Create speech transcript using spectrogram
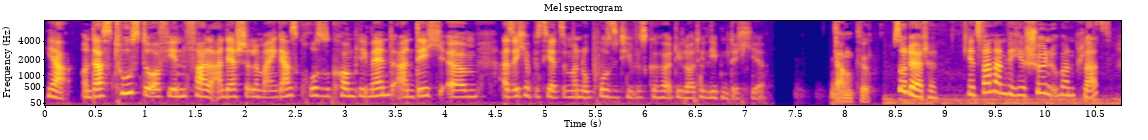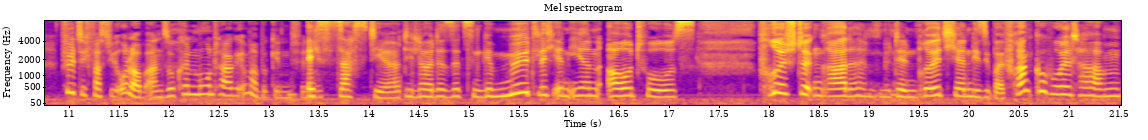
Ja, und das tust du auf jeden Fall. An der Stelle mal ein ganz großes Kompliment an dich. Ähm, also ich habe bis jetzt immer nur Positives gehört. Die Leute lieben dich hier. Danke. So, Dörte. Jetzt wandern wir hier schön über den Platz. Fühlt sich fast wie Urlaub an. So können Montage immer beginnen, finde ich. Ich sag's dir, die Leute sitzen gemütlich in ihren Autos, frühstücken gerade mit den Brötchen, die sie bei Frank geholt haben,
